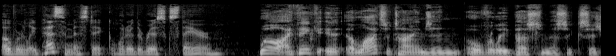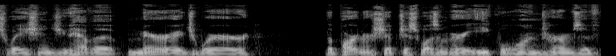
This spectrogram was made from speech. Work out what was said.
overly pessimistic? What are the risks there? Well, I think in, uh, lots of times in overly pessimistic situations, you have a marriage where the partnership just wasn't very equal in terms of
